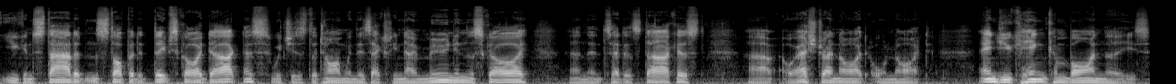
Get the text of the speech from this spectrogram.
you can start it and stop it at deep sky darkness, which is the time when there's actually no moon in the sky and then it's at its darkest, uh, or astro night or night. And you can combine these.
